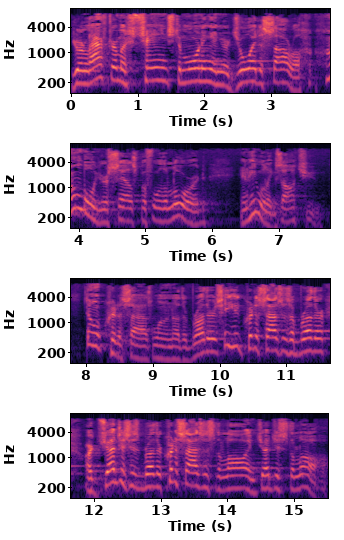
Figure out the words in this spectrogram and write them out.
Your laughter must change to mourning and your joy to sorrow. Humble yourselves before the Lord and he will exalt you. Don't criticize one another, brothers. He who criticizes a brother or judges his brother criticizes the law and judges the law.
